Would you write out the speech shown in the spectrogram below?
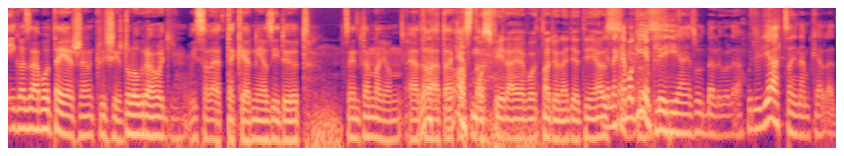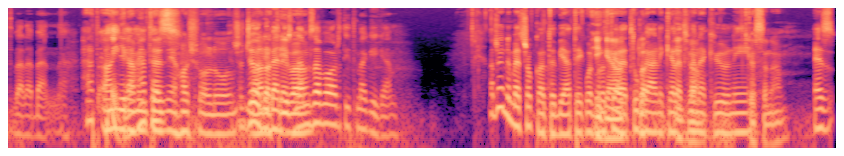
igazából teljesen klisés dologra, hogy vissza lehet tekerni az időt. Szerintem nagyon eltalálták az ezt a... atmoszférája volt nagyon egyedi. Az, Igen, nekem a az- gameplay hiányzott belőle, hogy úgy játszani nem kellett vele benne. Hát annyira, Igen, mint hát ez ez- ilyen hasonló És a Journey-ben ez narratíva. nem zavart, itt meg igen. A journey sokkal több játék volt, Igen, kellett ugrálni, kellett menekülni. Köszönöm. Ez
